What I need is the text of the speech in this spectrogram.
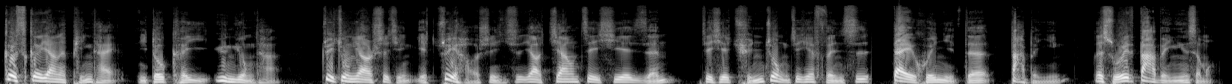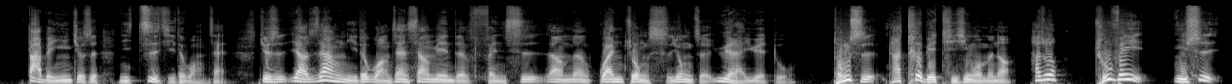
各式各样的平台你都可以运用它。最重要的事情，也最好的事情，是要将这些人、这些群众、这些粉丝带回你的大本营。那所谓的大本营是什么？大本营就是你自己的网站，就是要让你的网站上面的粉丝、让让观众、使用者越来越多。同时，他特别提醒我们哦，他说，除非你是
